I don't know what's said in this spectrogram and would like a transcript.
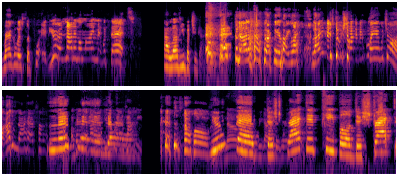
regular support, if you're not in alignment with that, I love you, but you got Because I don't have like, like, like, life is too short to be playing with y'all. I do not have time. Listen, okay? you don't have time so, you no, said distracted people distract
